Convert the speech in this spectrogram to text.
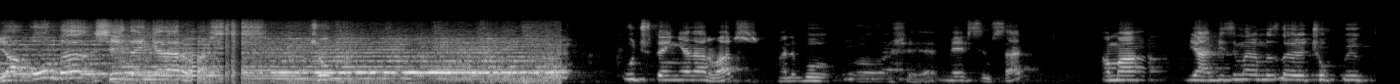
Ya orada şey dengeler var. Çok uç dengeler var. Hani bu e, şeye mevsimsel. Ama yani bizim aramızda öyle çok büyük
